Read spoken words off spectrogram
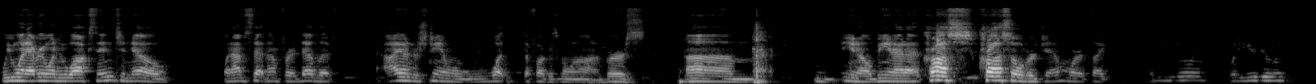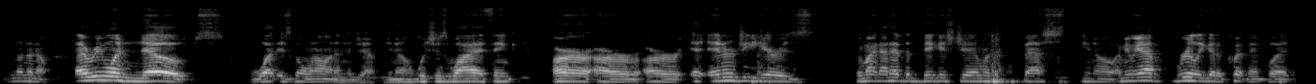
We want everyone who walks in to know when I'm setting up for a deadlift, I understand what the fuck is going on versus, um, you know, being at a cross crossover gym where it's like, what are you doing? What are you doing? No, no, no. Everyone knows what is going on in the gym, you know, which is why I think our our our energy here is we might not have the biggest gym or the best, you know. I mean, we have really good equipment, but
